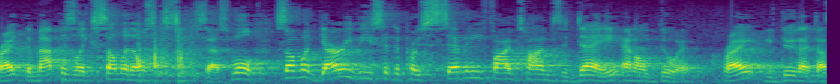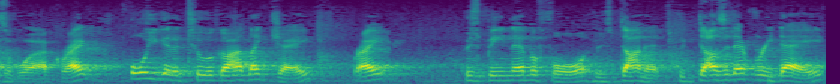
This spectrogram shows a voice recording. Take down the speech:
right? The map is like someone else's success. Well, someone, Gary Vee said to post 75 times a day and I'll do it, right? You do that, doesn't work, right? Or you get a tour guide like Jay, right? who's been there before, who's done it, who does it every day,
